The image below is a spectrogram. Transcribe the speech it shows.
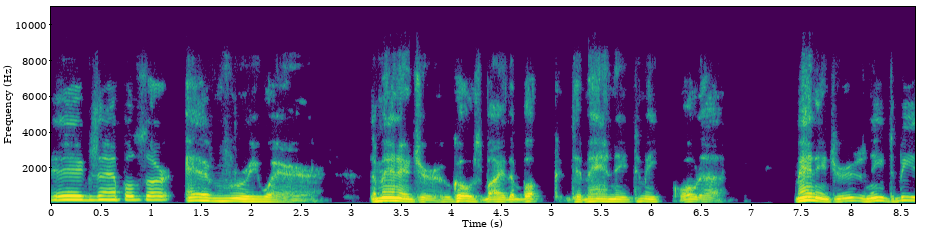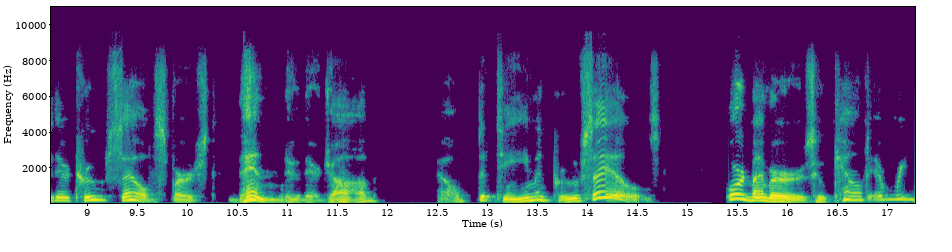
Examples are everywhere. The manager who goes by the book demanding to meet quota. Managers need to be their true selves first, then do their job. Help the team improve sales. Board members who count every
